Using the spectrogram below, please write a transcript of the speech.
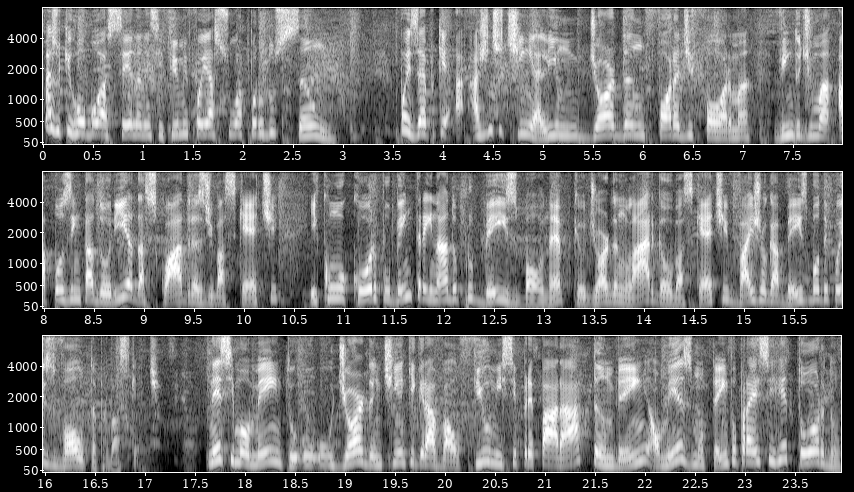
Mas o que roubou a cena nesse filme foi a sua produção. Pois é, porque a, a, gente tinha ali um Jordan fora de forma, vindo de uma aposentadoria das quadras de basquete e com o corpo bem treinado pro beisebol, né? Porque o Jordan larga o basquete, vai jogar beisebol, depois volta pro basquete. Nesse momento, o, o, Jordan tinha que gravar o filme e se preparar também, ao mesmo tempo, para esse retorno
